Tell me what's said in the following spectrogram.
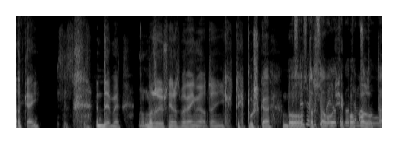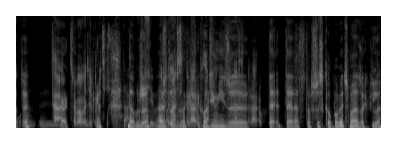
Okej. Okay. Dymy. Może już nie rozmawiajmy o tych, tych puszkach, bo Myślę, to stało się po tematu... polu taty. Tak, tak, trzeba będzie wrócić. Tak, Dobrze, ale to dolarów, chodzi mi, że te, teraz to wszystko powiedzmy, a za chwilę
